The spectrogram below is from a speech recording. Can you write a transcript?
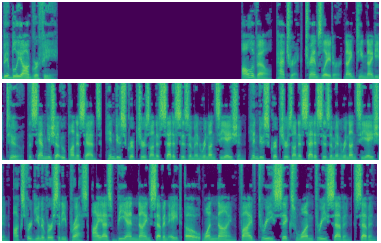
Bibliography Olivelle, Patrick translator 1992, The Samnyasa Upanishads, Hindu Scriptures on Asceticism and Renunciation Hindu Scriptures on Asceticism and Renunciation, Oxford University Press, ISBN 978 0 19 536137 7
